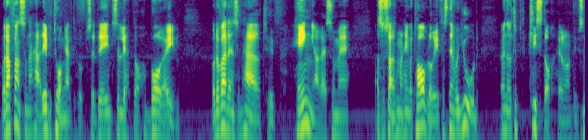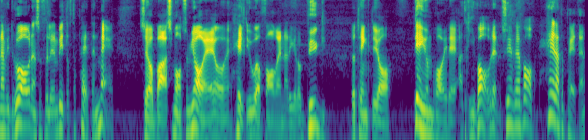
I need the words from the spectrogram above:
Och där fanns såna här, det är betong alltihop så det är inte så lätt att borra in. Och då var det en sån här typ hängare som är Alltså så som man hänger tavlor i fast den var gjord Jag vet inte, typ klister eller någonting. Så när vi drog av den så följde en bit av tapeten med. Så jag bara smart som jag är och helt oerfaren när det gäller bygg. Då tänkte jag det är ju en bra idé att riva av den. Så jag rev av hela tapeten,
